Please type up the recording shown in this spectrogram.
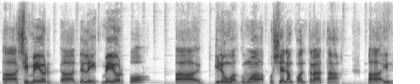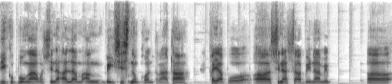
uh, si Mayor, uh, the late Mayor po, uh, ginawa, gumawa po siya ng kontrata. Uh, hindi ko po nga sinaalam ang basis ng kontrata. Kaya po ah, sinasabi namin ah,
